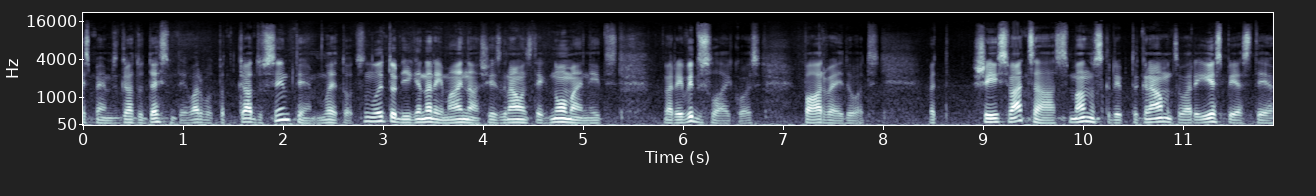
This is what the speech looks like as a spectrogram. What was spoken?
iespējams gadu desmitiem, varbūt pat gadu simtiem lietotas. Un liturģija gan arī mainās, šīs grāmatas tiek nomainītas, arī viduslaikos pārveidotas. Bet šīs vecās manuskripta grāmatas vai arī iespiestie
